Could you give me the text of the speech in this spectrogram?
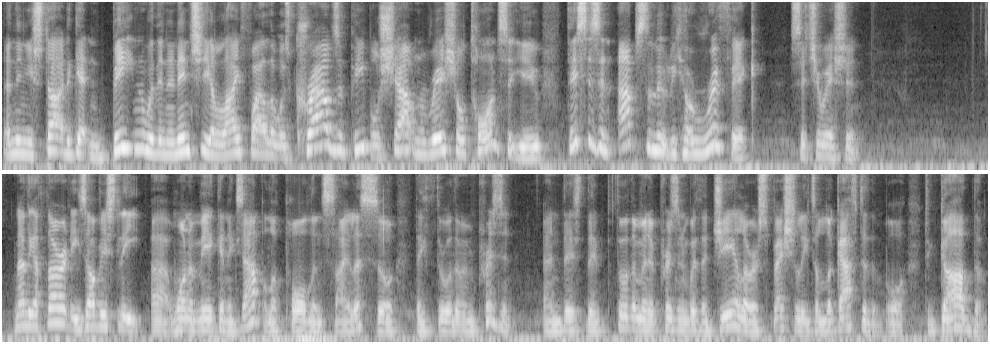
and then you started getting beaten within an inch of your life while there was crowds of people shouting racial taunts at you. This is an absolutely horrific situation. Now, the authorities obviously uh, want to make an example of Paul and Silas, so they throw them in prison and they, they throw them in a prison with a jailer especially to look after them or to guard them.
